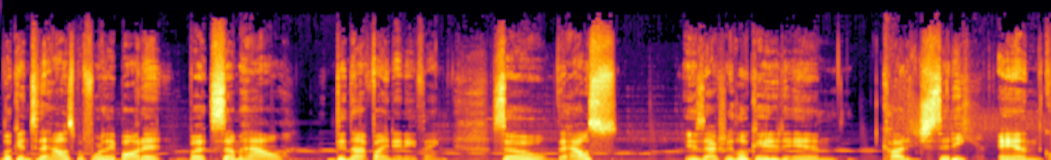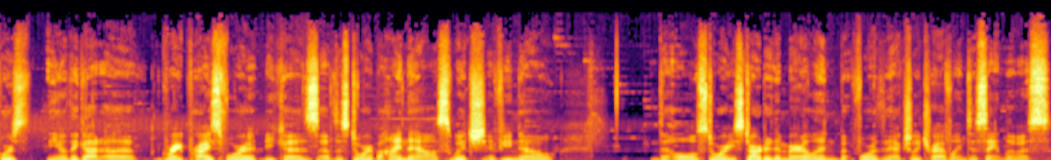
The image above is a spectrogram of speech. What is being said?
look into the house before they bought it, but somehow did not find anything. So the house is actually located in Cottage City, and of course, you know they got a great price for it because of the story behind the house. Which, if you know, the whole story started in Maryland before they actually traveling to St. Louis.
